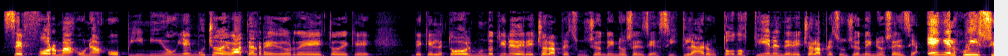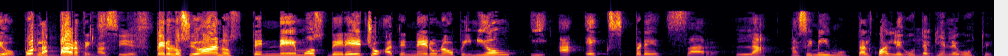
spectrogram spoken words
se forma una opinión, y hay mucho debate alrededor de esto de que de que todo el mundo tiene derecho a la presunción de inocencia. Sí, claro, todos tienen derecho a la presunción de inocencia en el juicio, por las partes. Así es. Pero los ciudadanos tenemos derecho a tener una opinión y a expresarla. Así mismo, tal cual, le guste a quien le guste.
